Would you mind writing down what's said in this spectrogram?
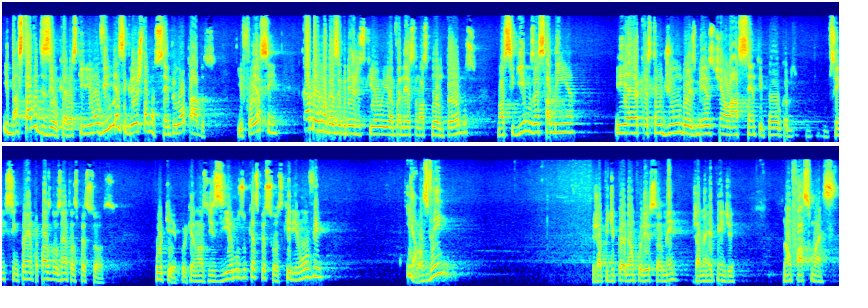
E bastava dizer o que elas queriam ouvir e as igrejas estavam sempre lotadas. E foi assim. Cada uma das igrejas que eu e a Vanessa nós plantamos, nós seguimos essa linha e a questão de um, dois meses tinha lá cento e pouca, 150, quase 200 pessoas. Por quê? Porque nós dizíamos o que as pessoas queriam ouvir. E elas vêm. Já pedi perdão por isso, amém? Já me arrependi. Não faço mais.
